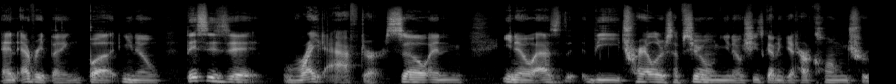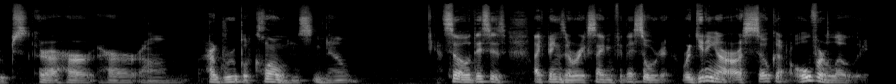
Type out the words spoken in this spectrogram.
and everything. But, you know, this is it right after. So, and you know, as the, the trailers have shown, you know, she's going to get her clone troops or her her um her group of clones. You know, so this is like things that were exciting for this. So we're, we're getting our Ahsoka overload,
